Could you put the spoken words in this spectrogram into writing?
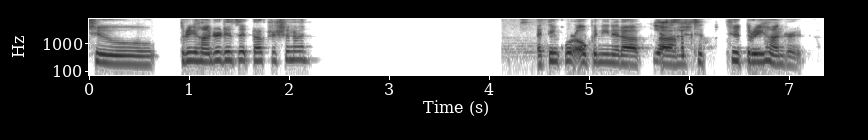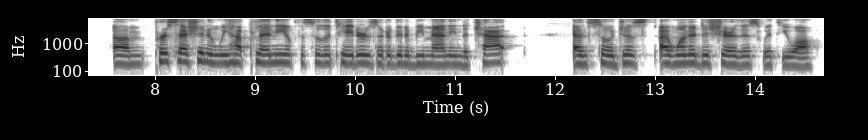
to 300. Is it, Dr. Shineman? I think we're opening it up um, to, to 300 um, per session, and we have plenty of facilitators that are going to be manning the chat. And so, just I wanted to share this with you all.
